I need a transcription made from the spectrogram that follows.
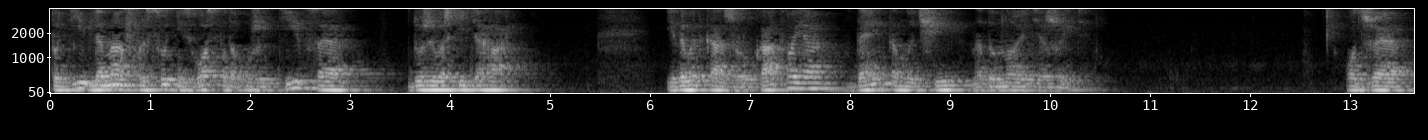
тоді для нас присутність Господа у житті це дуже важкий тягар. І Давид каже: рука твоя вдень та вночі надо мною тяжить. Отже,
